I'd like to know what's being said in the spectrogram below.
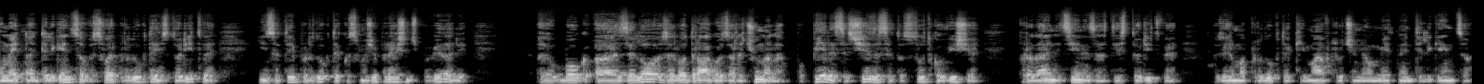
umetno inteligenco v svoje produkte in storitve, in so te produkte, kot smo že prejšnjič povedali, eh, bo eh, zelo, zelo drago zaračunala, po 50-60 odstotkov više prodajne cene za te storitve oziroma produkte, ki imajo vključeno umetno inteligenco.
